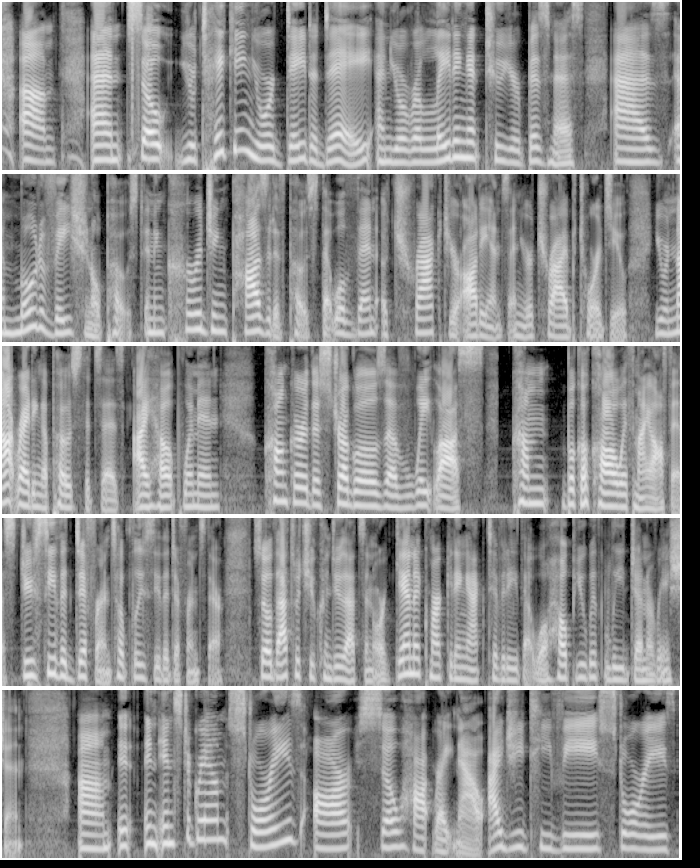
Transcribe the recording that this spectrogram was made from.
um, and so you're taking your day to day and you're relating it to your business as a motivational post, an encouraging, positive post that will then attract your audience and your tribe towards you. You're not writing a post that says, I help women conquer the struggles of weight loss, come book a call with my office. Do you see the difference? Hopefully, you see the difference there. So, that's what you can do. That's an organic marketing activity that will help you with lead generation. Um, it, in Instagram, stories are so hot right now. IGTV, stories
